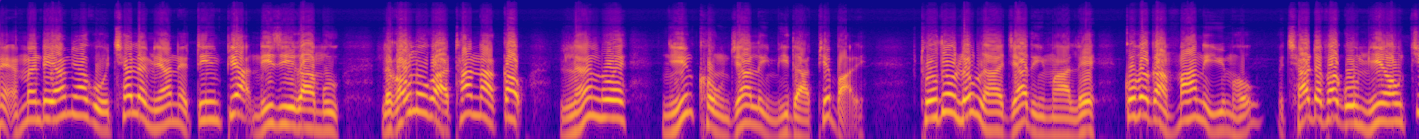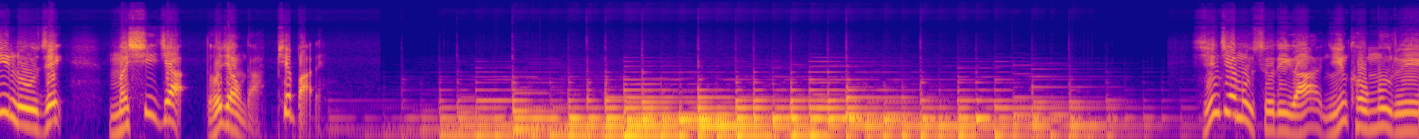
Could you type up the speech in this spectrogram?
နဲ့အမှန်တရားများကိုအချက်လက်များနဲ့တင်ပြနေစေကမူ၎င်းတို့ကဌာနကောက်လမ်းလွဲ ငင်းခုန်ကြလိမ့်မည်သာဖြစ်ပါတယ်ထို့သောလှုပ်လာကြသည်မှာလဲကိုယ့်ဘက်ကမှားနေပြီမဟုတ်အခြားတစ်ဖက်ကိုမြင်အောင်ကြည့်လို့စိတ်မရှိကြသောကြောင့်သာဖြစ်ပါတယ်ရင်းချက်မှုဆိုသည်ကညင်းခုန်မှုတွင်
